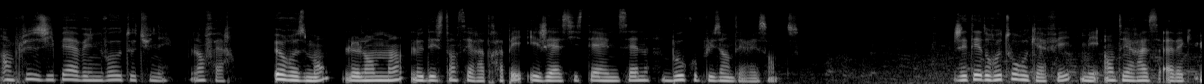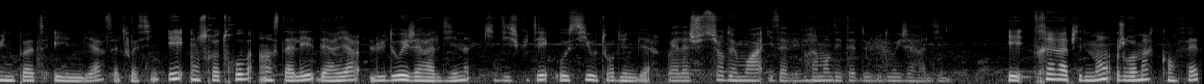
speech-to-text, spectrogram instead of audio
en plus, JP avait une voix autotunée. L'enfer. Heureusement, le lendemain, le destin s'est rattrapé et j'ai assisté à une scène beaucoup plus intéressante. J'étais de retour au café, mais en terrasse avec une pote et une bière cette fois-ci, et on se retrouve installés derrière Ludo et Géraldine, qui discutaient aussi autour d'une bière. Ouais, là je suis sûre de moi, ils avaient vraiment des têtes de Ludo et Géraldine. Et très rapidement, je remarque qu'en fait,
